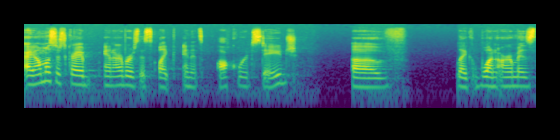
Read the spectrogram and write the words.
I almost describe Ann Arbor as this like in its awkward stage of like one arm is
